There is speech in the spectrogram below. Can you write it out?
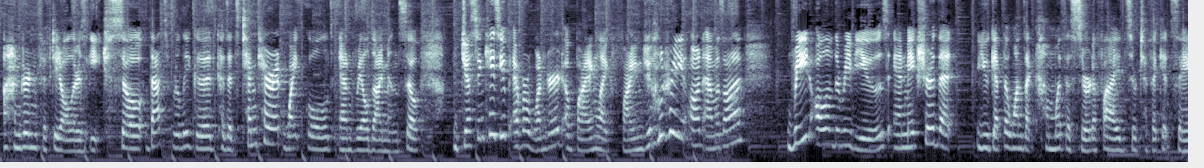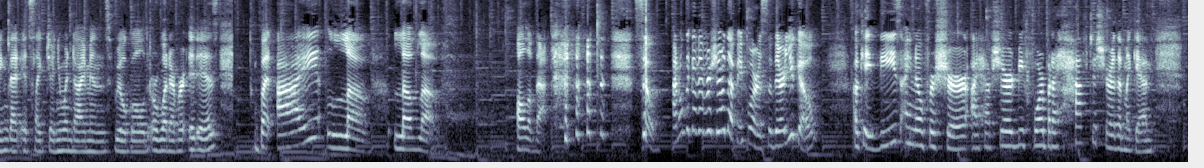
$150 each. So that's really good because it's 10 karat white gold and real diamonds. So just in case you've ever wondered of buying like fine jewelry on Amazon, read all of the reviews and make sure that you get the ones that come with a certified certificate saying that it's like genuine diamonds, real gold, or whatever it is. But I love, love, love all of that. so I don't think I've ever shared that before, so there you go. Okay, these I know for sure I have shared before, but I have to share them again.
